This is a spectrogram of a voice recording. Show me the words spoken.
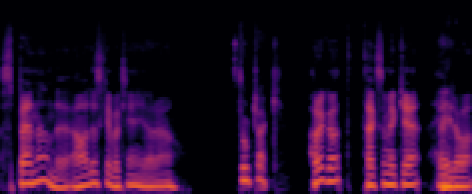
Spännande. Ja, det ska jag verkligen göra. Stort tack! Ha det gott. Tack så mycket. Hej då.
